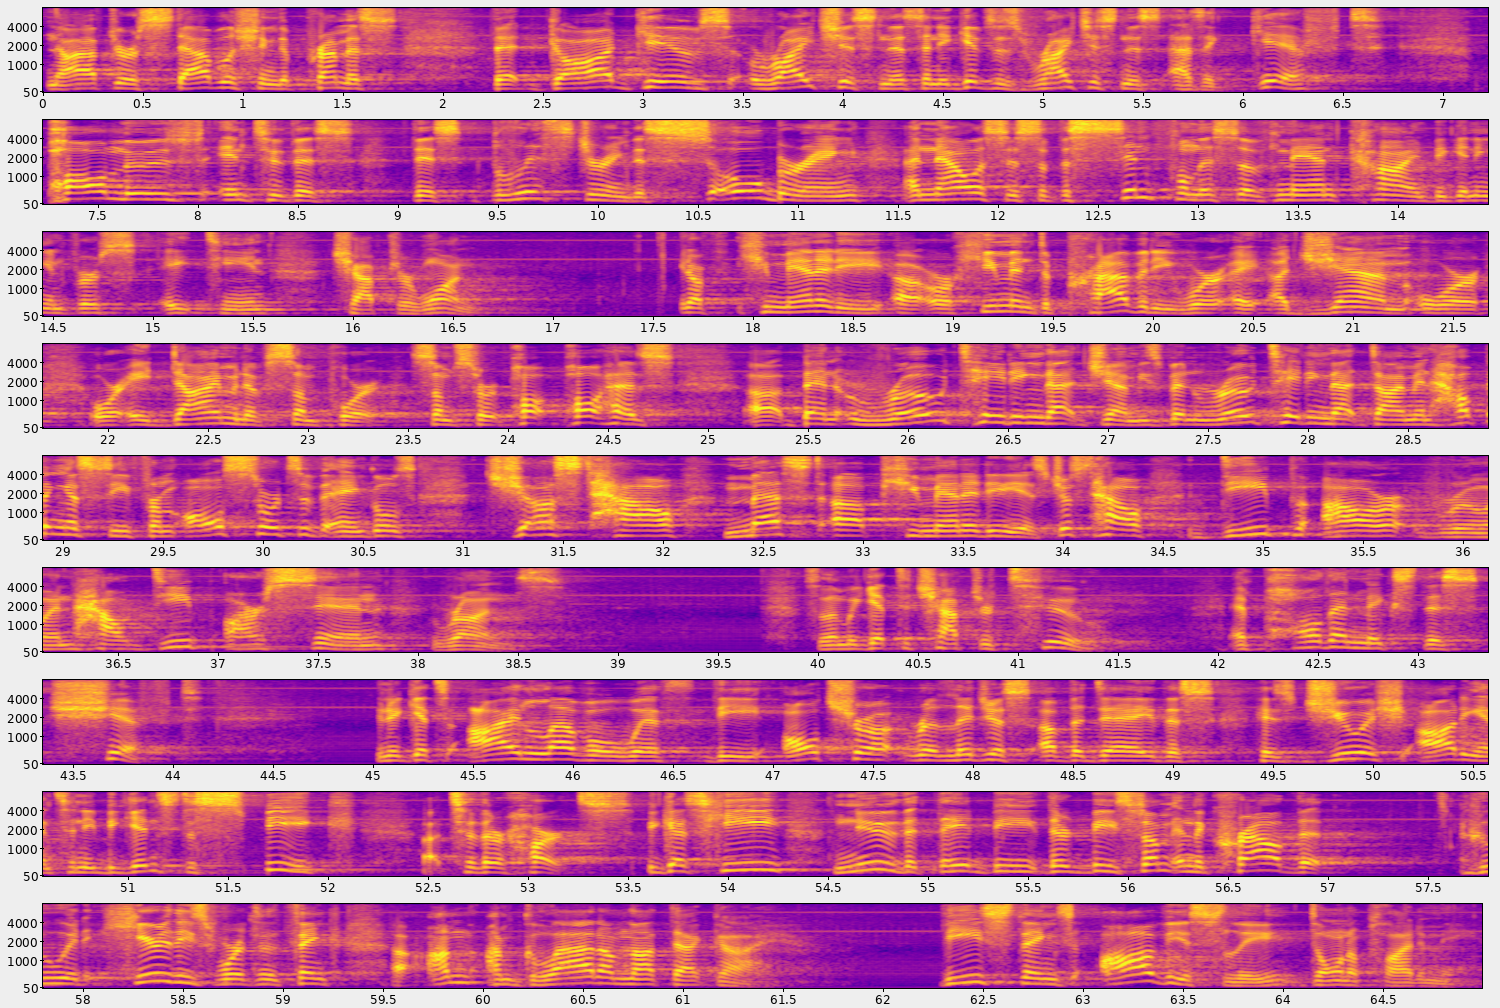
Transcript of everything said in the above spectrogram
Now, after establishing the premise that God gives righteousness and he gives his righteousness as a gift, Paul moves into this, this blistering, this sobering analysis of the sinfulness of mankind, beginning in verse 18, chapter 1 you know, if humanity uh, or human depravity were a, a, gem or, or a diamond of some, port, some sort, Paul, Paul has uh, been rotating that gem. He's been rotating that diamond, helping us see from all sorts of angles just how messed up humanity is, just how deep our ruin, how deep our sin runs. So then we get to chapter two, and Paul then makes this shift And it gets eye level with the ultra religious of the day, this, his Jewish audience, and he begins to speak uh, to their hearts because he knew that they'd be, there'd be some in the crowd that, who would hear these words and think, uh, I'm, I'm glad I'm not that guy. These things obviously don't apply to me.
